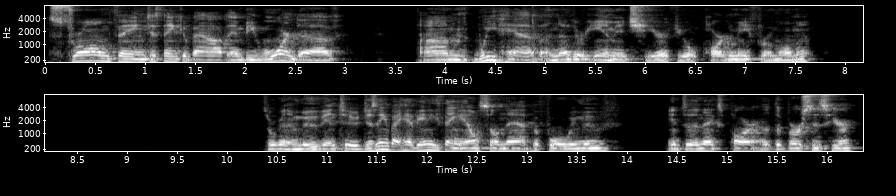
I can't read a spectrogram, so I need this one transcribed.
strong thing to think about and be warned of. Um, we have another image here, if you'll pardon me for a moment. So we're going to move into. Does anybody have anything else on that before we move into the next part of the verses here?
